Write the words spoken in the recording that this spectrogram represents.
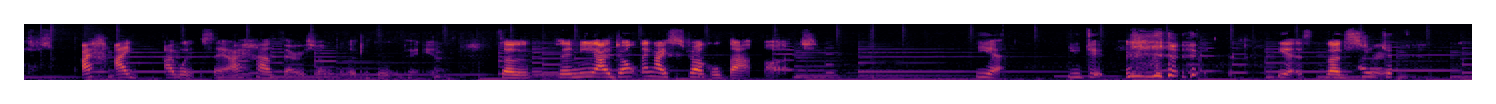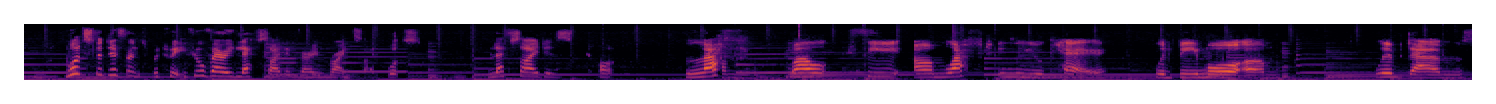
I I I wouldn't say I have very strong political opinions. So for me, I don't think I struggled that much. Yeah, you do. yes, that's I true. just- What's the difference between if you're very left side and very right side? What's left side is co- Left. Well, see, um, left in the UK would be more um, Lib Dems,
